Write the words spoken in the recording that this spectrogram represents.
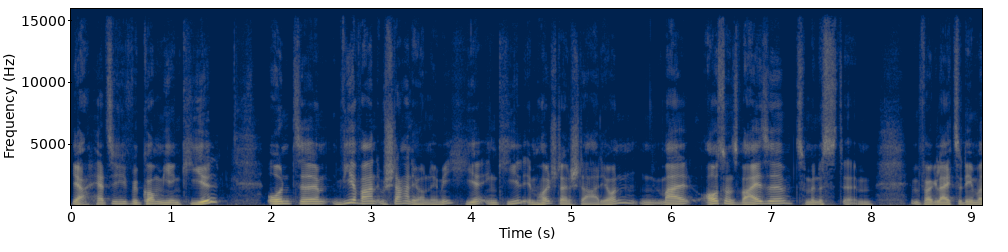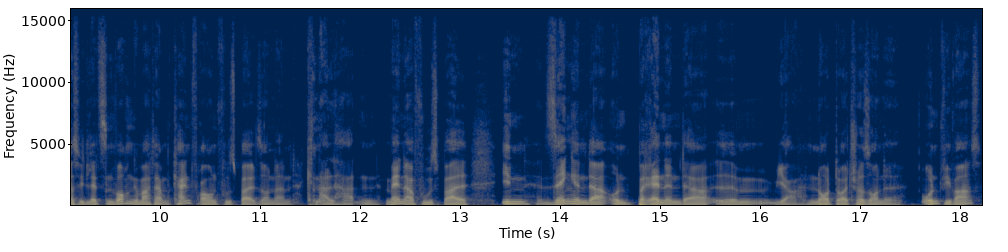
Ja, herzlich willkommen hier in Kiel. Und äh, wir waren im Stadion, nämlich hier in Kiel im Holstein-Stadion. Mal ausnahmsweise, zumindest ähm, im Vergleich zu dem, was wir die letzten Wochen gemacht haben, kein Frauenfußball, sondern knallharten Männerfußball in sengender und brennender ähm, ja, norddeutscher Sonne. Und wie war's?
